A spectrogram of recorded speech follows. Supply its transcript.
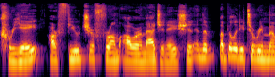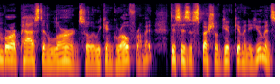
create our future from our imagination and the ability to remember our past and learn so that we can grow from it. This is a special gift given to humans,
